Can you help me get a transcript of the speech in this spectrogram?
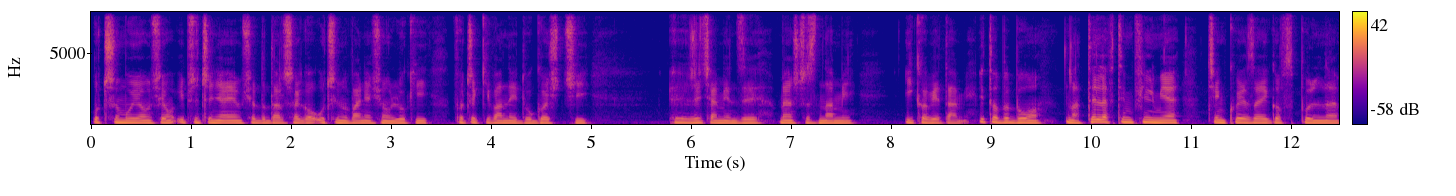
utrzymują się i przyczyniają się do dalszego utrzymywania się luki w oczekiwanej długości życia między mężczyznami i kobietami. I to by było na tyle w tym filmie. Dziękuję za jego wspólne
